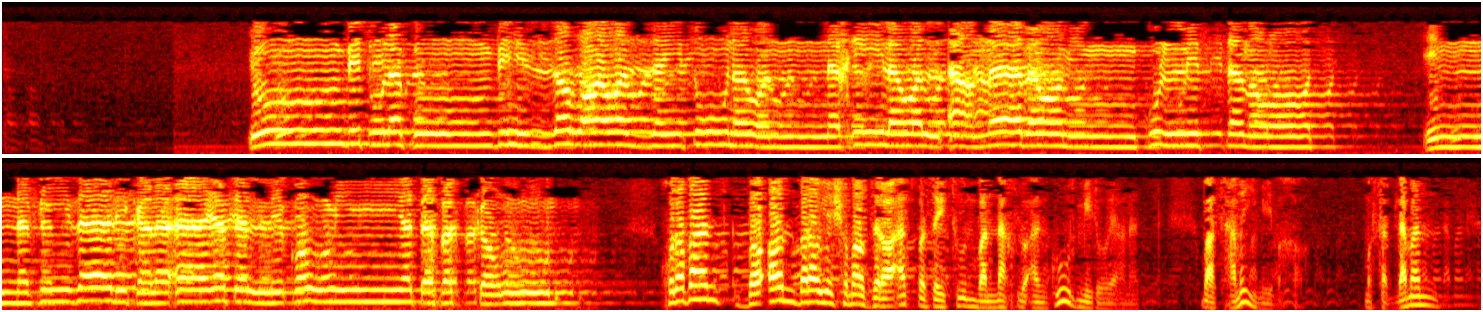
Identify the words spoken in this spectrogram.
ينبت لكم به الزرع والزيتون والنخيل والأعناب ومن كل الثمرات. إن في ذلك لآية لقوم يتفكرون خداوند با آن برای شما زراعت و زیتون و نخل و انگور می و از همه میوهها مسلما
